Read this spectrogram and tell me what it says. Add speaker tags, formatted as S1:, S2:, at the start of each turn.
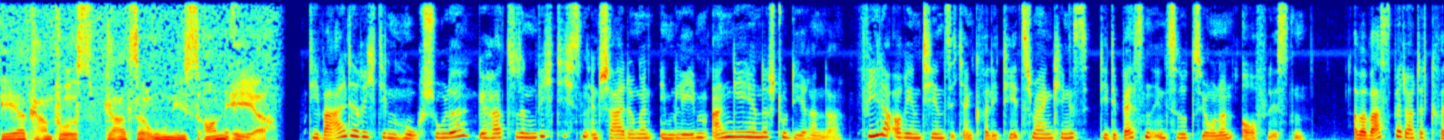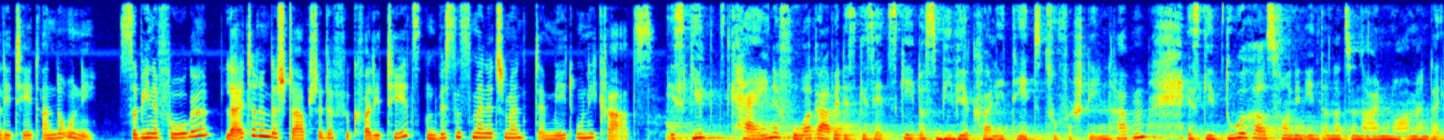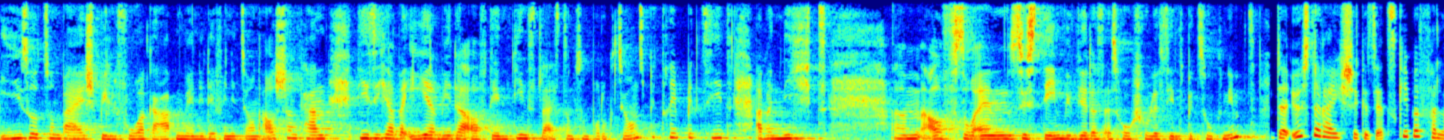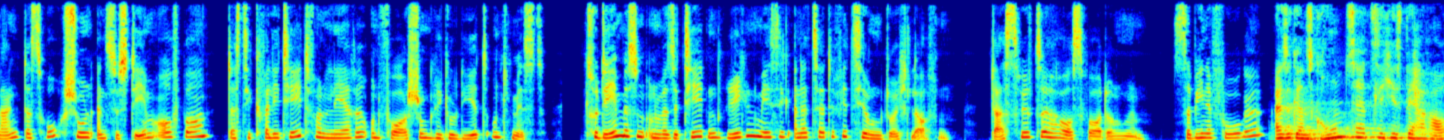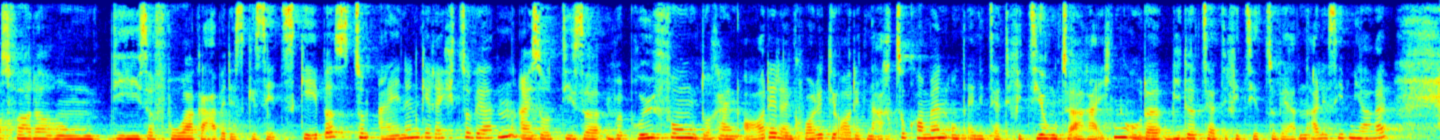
S1: Air Campus, Grazer Unis on Air.
S2: Die Wahl der richtigen Hochschule gehört zu den wichtigsten Entscheidungen im Leben angehender Studierender. Viele orientieren sich an Qualitätsrankings, die die besten Institutionen auflisten. Aber was bedeutet Qualität an der Uni? Sabine Vogel, Leiterin der Stabstelle für Qualitäts- und Wissensmanagement der Med-Uni Graz.
S3: Es gibt keine Vorgabe des Gesetzgebers, wie wir Qualität zu verstehen haben. Es gibt durchaus von den internationalen Normen der ISO zum Beispiel Vorgaben, wie eine Definition ausschauen kann, die sich aber eher wieder auf den Dienstleistungs- und Produktionsbetrieb bezieht, aber nicht auf so ein System, wie wir das als Hochschule sind, Bezug nimmt.
S2: Der österreichische Gesetzgeber verlangt, dass Hochschulen ein System aufbauen, das die Qualität von Lehre und Forschung reguliert und misst. Zudem müssen Universitäten regelmäßig eine Zertifizierung durchlaufen. Das führt zu Herausforderungen. Sabine Vogel.
S3: Also ganz grundsätzlich ist die Herausforderung dieser Vorgabe des Gesetzgebers zum einen gerecht zu werden, also dieser Überprüfung durch ein Audit, ein Quality Audit nachzukommen und eine Zertifizierung zu erreichen oder wieder zertifiziert zu werden alle sieben Jahre.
